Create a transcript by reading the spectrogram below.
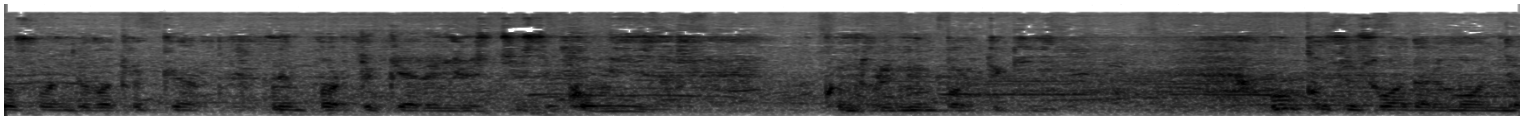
Profond de votre cœur n'importe quelle injustice commise contre n'importe qui. Où que ce soit dans le monde,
